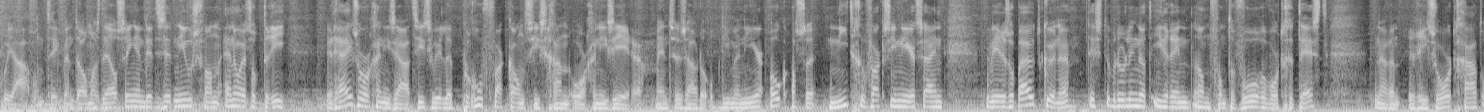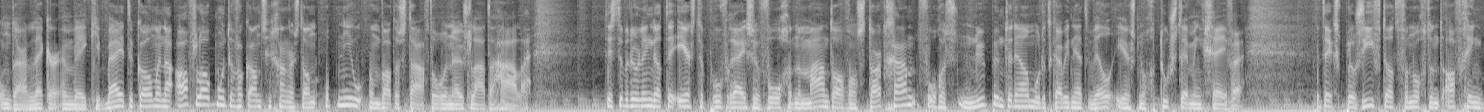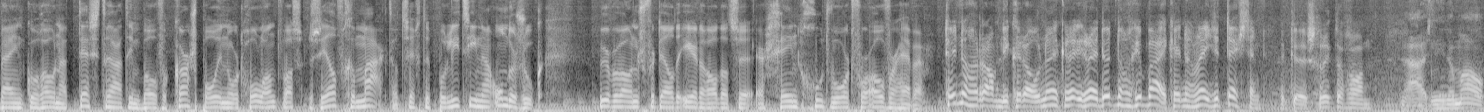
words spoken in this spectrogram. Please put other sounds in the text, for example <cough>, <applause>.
Goedenavond, ik ben Thomas Delsing en dit is het nieuws van NOS op 3. Reisorganisaties willen proefvakanties gaan organiseren. Mensen zouden op die manier, ook als ze niet gevaccineerd zijn, er weer eens op uit kunnen. Het is de bedoeling dat iedereen dan van tevoren wordt getest. Naar een resort gaat om daar lekker een weekje bij te komen. Na afloop moeten vakantiegangers dan opnieuw een wattenstaaf door hun neus laten halen. Het is de bedoeling dat de eerste proefreizen volgende maand al van start gaan. Volgens nu.nl moet het kabinet wel eerst nog toestemming geven. Het explosief dat vanochtend afging bij een coronateststraat in Bovenkarspel in Noord-Holland was zelf gemaakt. Dat zegt de politie na onderzoek. Buurbewoners vertelden eerder al dat ze er geen goed woord voor over hebben. Het is nog een ramp die corona. Ik rijd het nog een keer bij. Ik kan nog een beetje testen. Ik eh, schrik ervan. Nou, dat is niet normaal.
